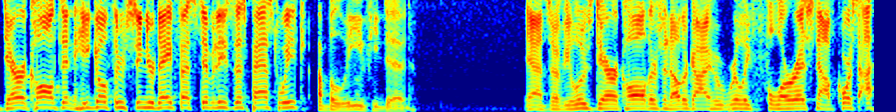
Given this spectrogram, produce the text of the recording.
Derick Hall, didn't he go through senior day festivities this past week? I believe he did. Yeah, and so if you lose Derick Hall, there's another guy who really flourished. Now, of course, I,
